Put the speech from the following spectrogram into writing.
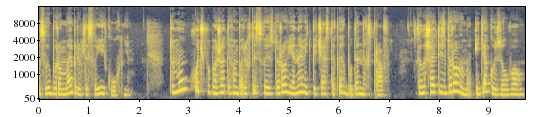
з вибором меблів для своєї кухні. Тому хочу побажати вам берегти своє здоров'я навіть під час таких буденних справ. Залишайтесь здоровими і дякую за увагу!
